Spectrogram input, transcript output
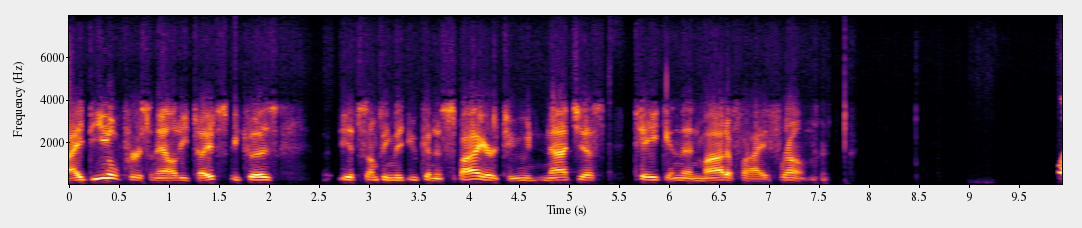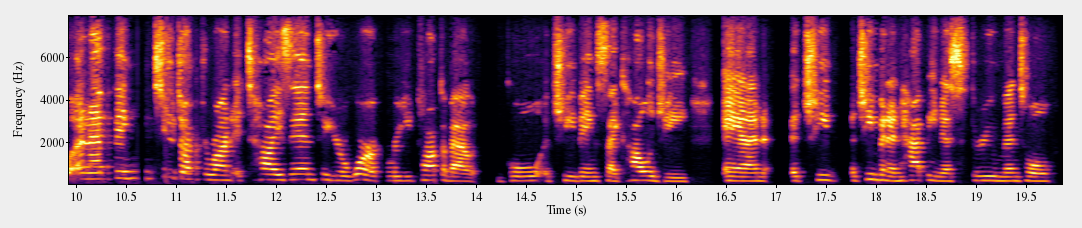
ideal personality types because it's something that you can aspire to, not just take and then modify from. Well, and I think too, Dr. Ron, it ties into your work where you talk about goal achieving psychology and achieve achievement and happiness through mental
